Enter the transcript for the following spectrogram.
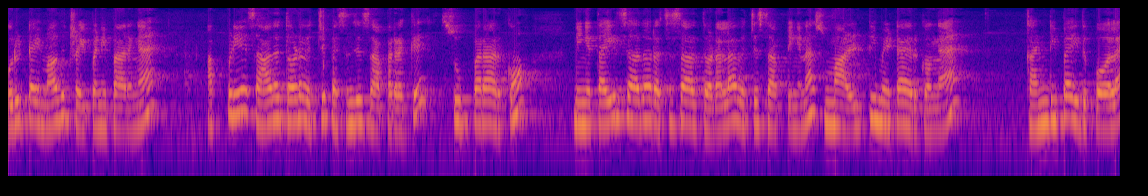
ஒரு டைமாவது ட்ரை பண்ணி பாருங்கள் அப்படியே சாதத்தோட வச்சு பிசைஞ்சு சாப்பிட்றதுக்கு சூப்பராக இருக்கும். நீங்கள் தயிர் சாதம் ரச சாதத்தோடலாம் வச்சு சாப்பிட்டீங்கன்னா சும்மா அல்டிமேட்டாக இருக்குங்க. கண்டிப்பாக இது போல்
